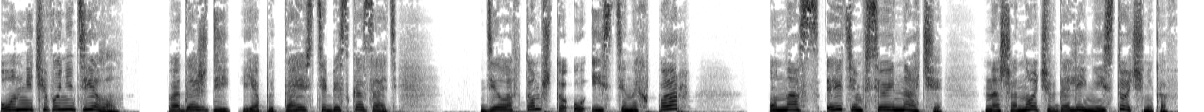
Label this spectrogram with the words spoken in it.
Он ничего не делал! Подожди, я пытаюсь тебе сказать. Дело в том, что у истинных пар у нас с этим все иначе. Наша ночь в долине источников.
